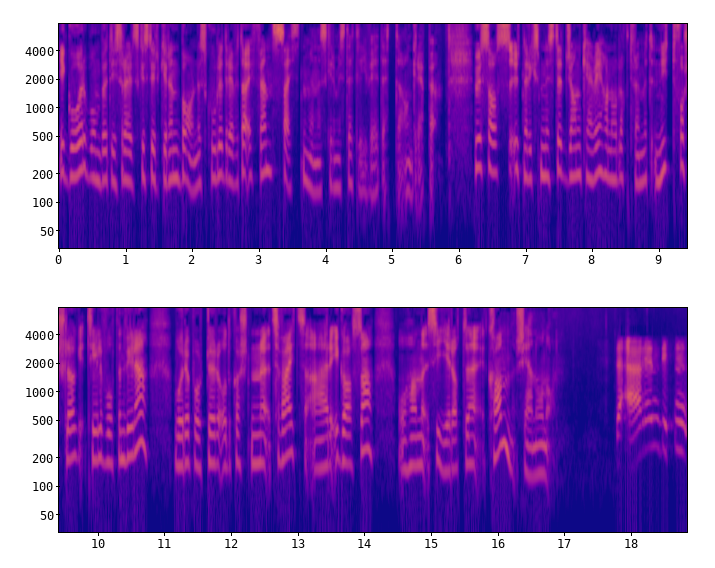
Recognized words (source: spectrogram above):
I går bombet israelske styrker en barneskole drevet av FN. 16 mennesker mistet livet i dette angrepet. USAs utenriksminister John Kerry har nå lagt frem et nytt forslag til våpenhvile. Vår reporter Odd Karsten Tveit er i Gaza, og han sier at det kan skje noe nå. Det er en liten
